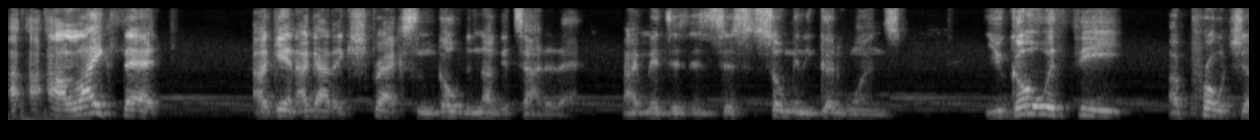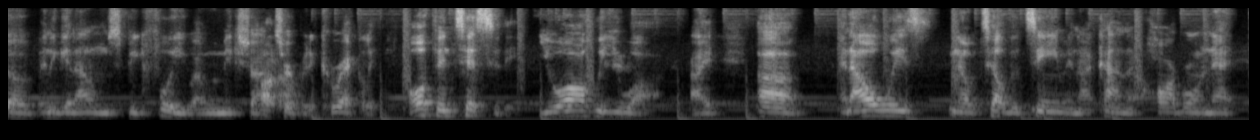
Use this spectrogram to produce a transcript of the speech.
I, I, like that. Again, I got to extract some golden nuggets out of that. I mean, it's just so many good ones. You go with the approach of, and again, I don't speak for you. I want to make sure I interpret it correctly. Authenticity. You are who you are right? Uh, and I always, you know, tell the team, and I kind of harbor on that.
